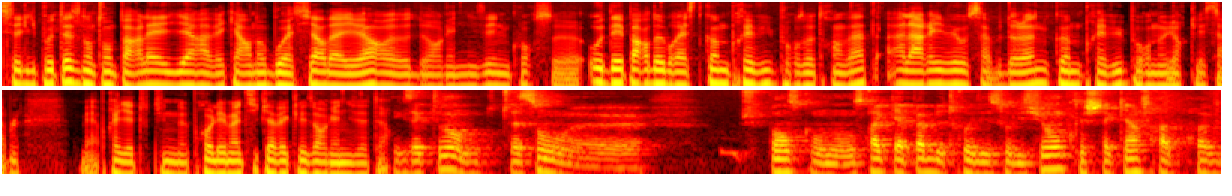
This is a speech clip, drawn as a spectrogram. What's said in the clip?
ce, l'hypothèse dont on parlait hier avec Arnaud Boissière d'ailleurs, euh, d'organiser une course euh, au départ de Brest comme prévu pour The Transat, à l'arrivée au Sable d'Olonne comme prévu pour New York les Sables. Mais après, il y a toute une problématique avec les organisateurs. Exactement. De toute façon. Euh je pense qu'on sera capable de trouver des solutions, que chacun fera preuve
